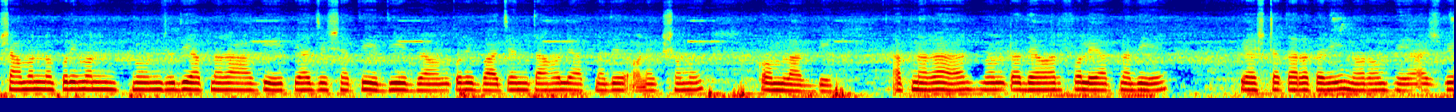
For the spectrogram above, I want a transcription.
সামান্য পরিমাণ নুন যদি আপনারা আগে পেঁয়াজের সাথে দিয়ে ব্রাউন করে বাজেন তাহলে আপনাদের অনেক সময় কম লাগবে। আপনারা নুনটা দেওয়ার ফলে আপনাদের পেঁয়াজটা তাড়াতাড়ি নরম হয়ে আসবে।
